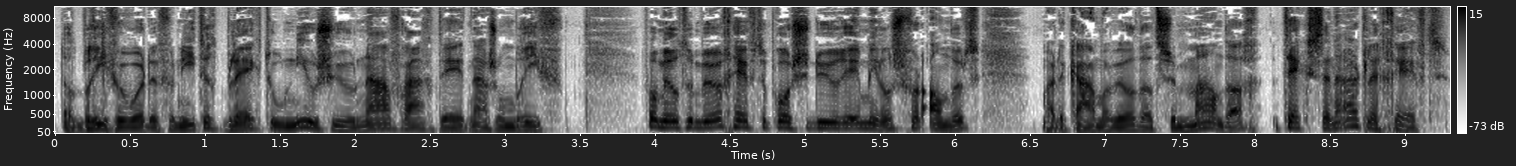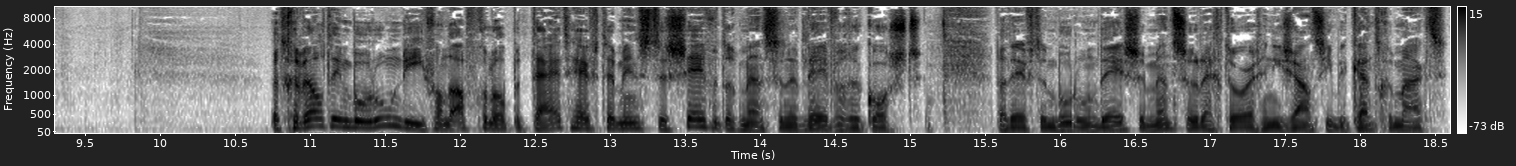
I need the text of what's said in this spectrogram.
Dat brieven worden vernietigd bleek toen Nieuwsuur navraag deed naar zo'n brief. Van Miltenburg heeft de procedure inmiddels veranderd, maar de Kamer wil dat ze maandag tekst en uitleg geeft. Het geweld in Burundi van de afgelopen tijd heeft tenminste 70 mensen het leven gekost. Dat heeft een Burundese mensenrechtenorganisatie bekendgemaakt.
